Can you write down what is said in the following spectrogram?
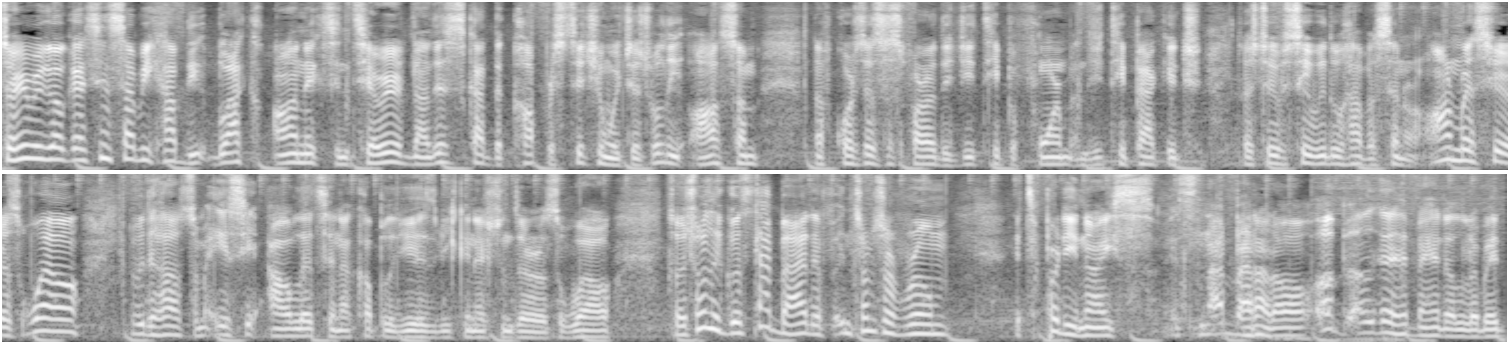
So here we go, guys. Inside we have the black onyx interior. Now this has got the copper stitching, which is really awesome. And of course, this is part of the GT Perform and GT package. So as you see, we do have a center armrest here as well. We do have some AC outlets and a couple of USB connections there as well. So it's really good. It's not bad. If in terms of room, it's pretty nice. It's not bad at all. Oh, I'll hit my head a little bit.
